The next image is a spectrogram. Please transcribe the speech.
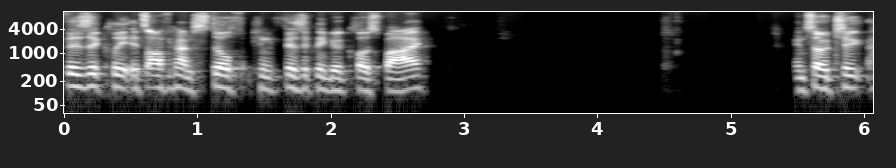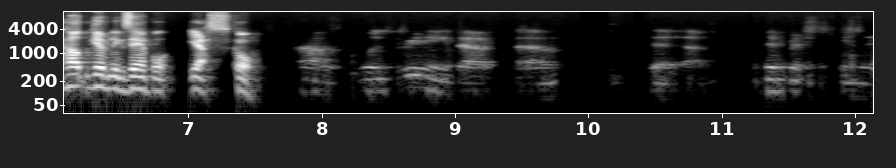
physically, it's oftentimes still can physically be close by. And so to help give an example, yes, cool. Um, was reading about um, the uh, difference between the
